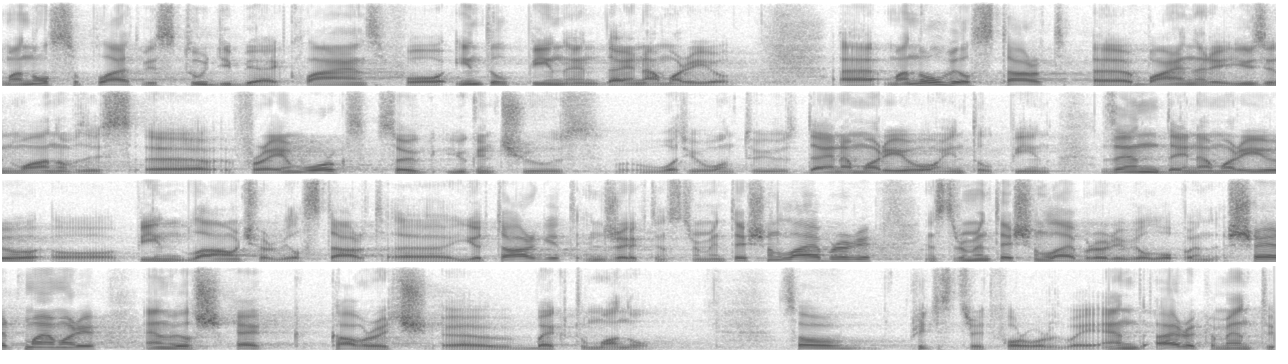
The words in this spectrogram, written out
Manul supplied with two DBI clients for Intel Pin and DynamoRio. Uh, Manul will start a binary using one of these uh, frameworks, so you can choose what you want to use, DynamoRio or Intel Pin. Then DynamoRio or Pin launcher will start uh, your target, inject instrumentation library. Instrumentation library will open shared memory and will check coverage uh, back to Manul. So pretty straightforward way. And I recommend to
